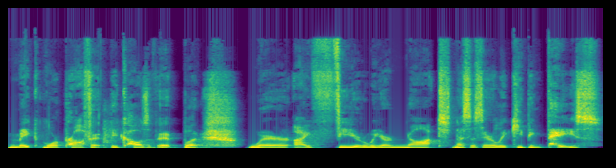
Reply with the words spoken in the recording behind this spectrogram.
make more profit because of it. But where I fear we are not necessarily keeping pace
